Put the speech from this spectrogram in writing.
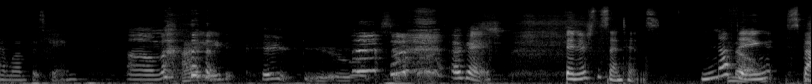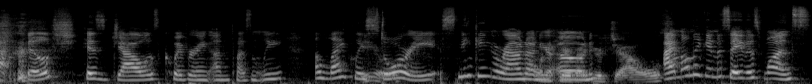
I love this game. Um, I hate you. so okay, finish the sentence. Nothing, No. spat Filch, his jowls quivering unpleasantly. A likely Ew. story, sneaking around on your own. Your jowls. I'm only gonna say this once.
